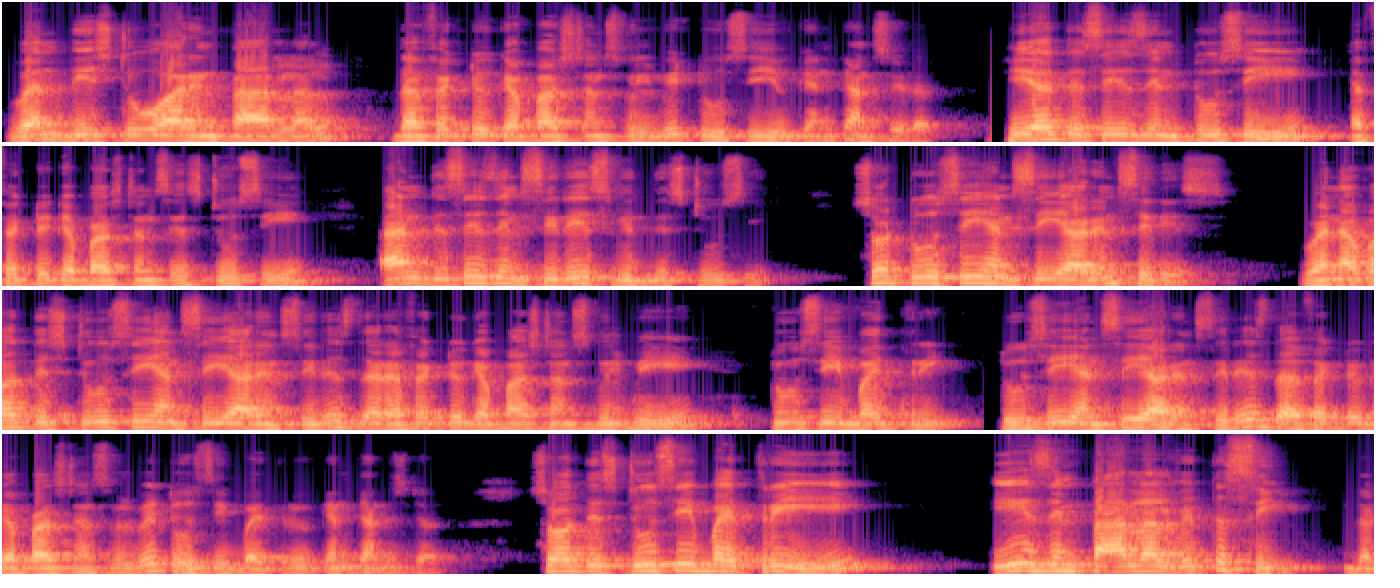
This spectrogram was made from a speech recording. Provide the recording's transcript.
When these two are in parallel, the effective capacitance will be 2C you can consider. Here this is in 2C, effective capacitance is 2C and this is in series with this 2C. So 2C and C are in series. Whenever this 2C and C are in series, their effective capacitance will be 2C by 3. 2C and C are in series, the effective capacitance will be 2C by 3 you can consider. So this 2C by 3 is in parallel with the C. The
